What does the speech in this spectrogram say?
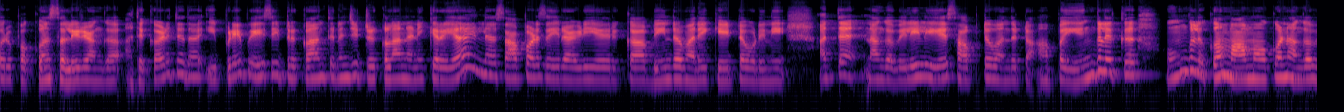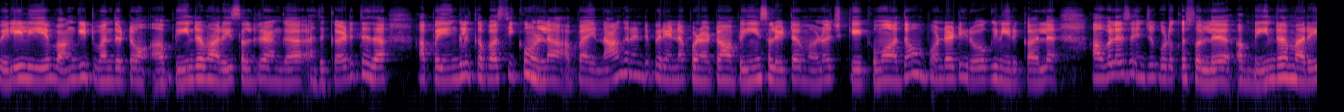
ஒரு பக்கம் சொல்லிடுறாங்க. அதுக்கு அடுத்ததாக இப்படியே பேசிகிட்டு இருக்கான் தெரிஞ்சிட்டு இருக்கலாம்னு நினைக்கிறையா? இல்லை சாப்பாடு செய்கிற ஐடியா இருக்கா? அப்படின்ற மாதிரி கேட்ட உடனே அத்தை நாங்கள் வெளியிலேயே சாப்பிட்டு வந்துட்டோம். அப்போ எங்களுக்கு உங்களுக்கும் மாமாவுக்கும் நாங்கள் வெளியிலேயே வாங்கிட்டு வந்துட்டோம் அப்படின்ற மாதிரி சொல்கிறாங்க அதுக்கு அதுக்கு அடுத்ததா அப்போ எங்களுக்கு பசிக்கும்ல அப்போ நாங்கள் ரெண்டு பேரும் என்ன பண்ணட்டோம் அப்படின்னு சொல்லிட்டு மனோஜ் கேட்கவும் அதான் பொண்டாட்டி ரோகிணி இருக்கால அவளை செஞ்சு கொடுக்க சொல்லு அப்படின்ற மாதிரி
